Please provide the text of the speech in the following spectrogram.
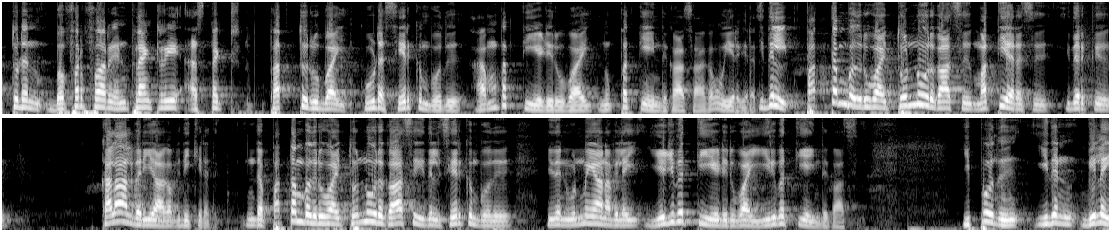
அத்துடன் பஃபர் ஃபார் இன்ஃப்ளாக்டரி அஸ்பெக்ட் பத்து ரூபாய் கூட சேர்க்கும்போது ஐம்பத்தி ஏழு ரூபாய் முப்பத்தி ஐந்து காசாக உயர்கிறது. இதில் பத்தொன்பது ரூபாய் தொண்ணூறு காசு மத்திய அரசு இதற்கு கலால் வரியாக விதிக்கிறது. இந்த பத்தொன்பது ரூபாய் தொண்ணூறு காசு இதில் சேர்க்கும்போது இதன் உண்மையான விலை எழுபத்தி ஏழு ரூபாய் இருபத்தி ஐந்து காசு. இப்போது இதன் விலை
